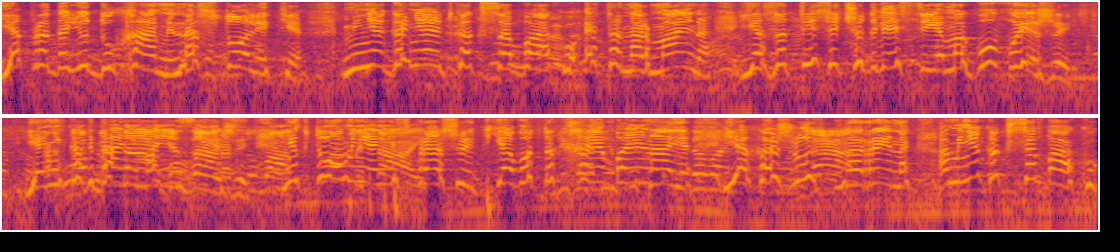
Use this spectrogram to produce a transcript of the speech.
Я продаю духами на столике. Меня гоняют как собаку. Это нормально? Я за 1200 я могу выжить? Я никогда не могу выжить. Никто у меня не спрашивает. Я вот такая больная. Я хожу на рынок, а меня как собаку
